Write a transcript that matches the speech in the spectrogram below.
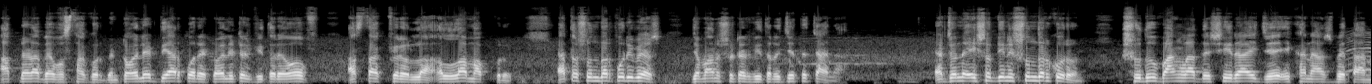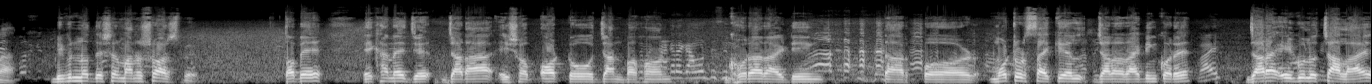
আপনারা ব্যবস্থা করবেন। টয়লেট দেওয়ার পরে টয়লেটের ভিতরে, ওফ আস্তাক ফিরুল্লাহ আল্লাহ মাফ করুক। এত সুন্দর পরিবেশ যে মানুষ ওটার ভিতরে যেতে চায় না। এর জন্য এইসব জিনিস সুন্দর করুন। শুধু বাংলাদেশিরাই যে এখানে আসবে তা না বিভিন্ন দেশের মানুষও আসবে। তবে এখানে যে যারা এইসব অটো যানবাহন ঘোড়া রাইডিং তারপর মোটর সাইকেল যারা রাইডিং করে যারা এগুলো চালায়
